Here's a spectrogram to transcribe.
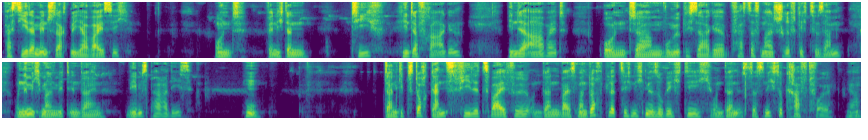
fast jeder Mensch sagt mir, ja, weiß ich. Und wenn ich dann tief hinterfrage in der Arbeit und ähm, womöglich sage, fass das mal schriftlich zusammen und nimm mich mal mit in dein Lebensparadies, hm, dann gibt's doch ganz viele Zweifel und dann weiß man doch plötzlich nicht mehr so richtig und dann ist das nicht so kraftvoll, ja.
